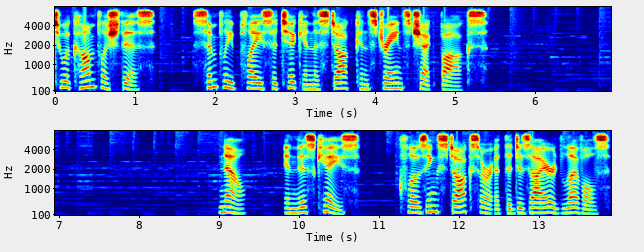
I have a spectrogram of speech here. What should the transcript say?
To accomplish this, simply place a tick in the Stock Constraints checkbox. Now, in this case, closing stocks are at the desired levels,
